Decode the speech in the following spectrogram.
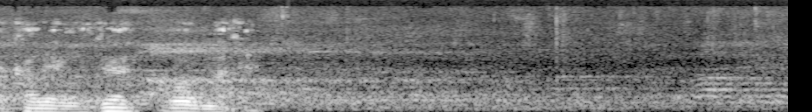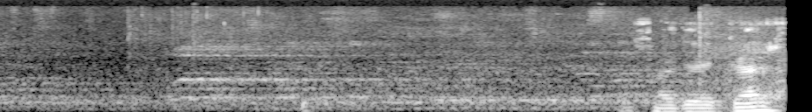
Yakalayamadı. Olmadı. Direkler.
